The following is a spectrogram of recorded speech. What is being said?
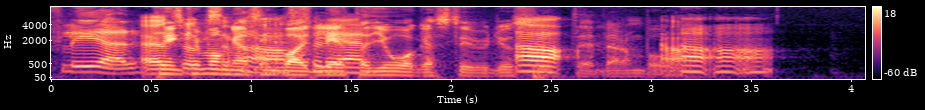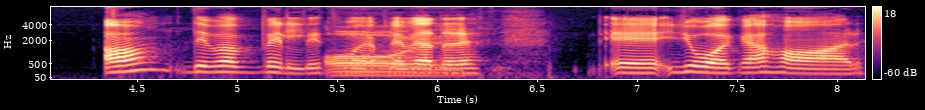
Fler. Jag Tänk hur många som bara fler. letar yogastudios Ja. ute där de bor. Ja, ja, ja. Ja, det var väldigt många fler. Vi hade Oj. rätt. Eh, yoga har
